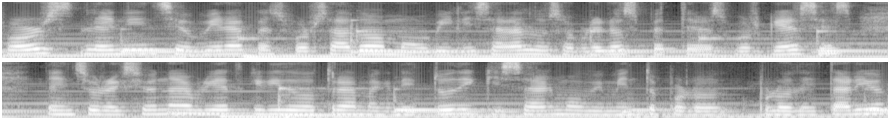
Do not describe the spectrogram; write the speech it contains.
Force, Lenin se hubiera esforzado a movilizar a los obreros petersburgueses, la insurrección habría adquirido otra magnitud y quizá el movimiento proletario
